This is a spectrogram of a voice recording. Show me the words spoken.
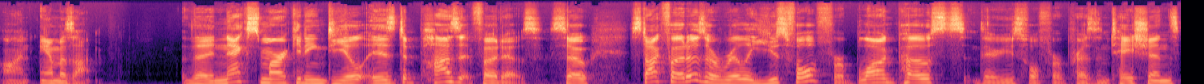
on Amazon. The next marketing deal is deposit photos. So, stock photos are really useful for blog posts, they're useful for presentations.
